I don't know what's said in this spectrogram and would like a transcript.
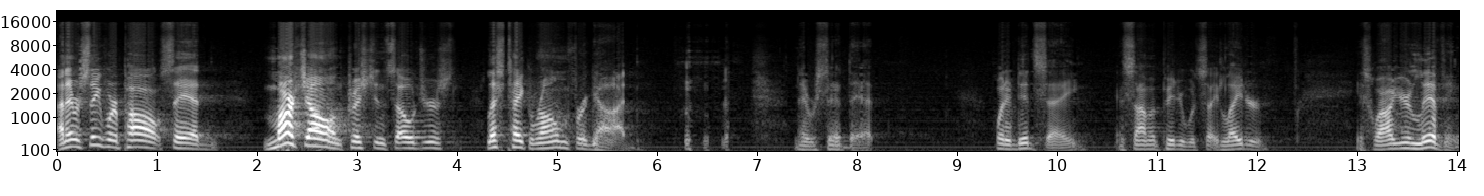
I never see where Paul said, March on, Christian soldiers. Let's take Rome for God. never said that. What it did say, and Simon Peter would say later, is while you're living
